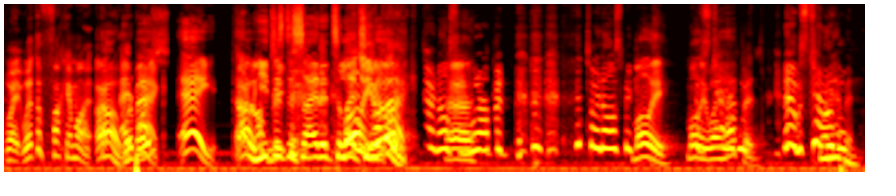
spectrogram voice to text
Wait, where the fuck am I? Oh, hey, we're back. boys. Hey. Don't Oh, he ask just me. decided to Mully, let you you're go. back. Don't ask Uh, me what happened. Don't ask me. Mully, Mully, what terrible. happened? No, it was terrible. What terrible. happened?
